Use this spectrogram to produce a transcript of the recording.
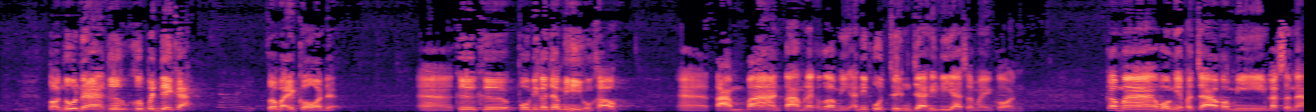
ำตอนนู้นนะคือคือเป็นเด็กอะสมัยก่อนเนี่ยอ่าคือคือพวกนี้ก็จะมีของเขาอ่าตามบ้านตามอะไรเขาก็มี อันนี้พูดถึงจาฮิลียะสมัยก่อน ก็มาเขาบอกเนี่ยพระเจ้าเขามีลักษณะ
